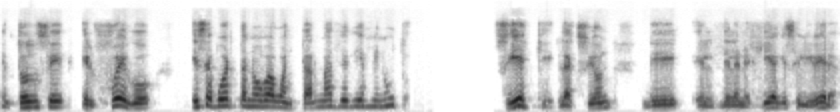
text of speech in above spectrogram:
Entonces, el fuego, esa puerta no va a aguantar más de 10 minutos. Si es que la acción de, la energía que se libera.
